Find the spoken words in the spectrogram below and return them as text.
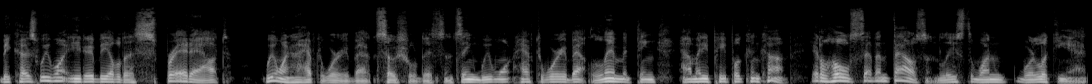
Because we want you to be able to spread out. We won't have to worry about social distancing. We won't have to worry about limiting how many people can come. It'll hold 7,000, at least the one we're looking at.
